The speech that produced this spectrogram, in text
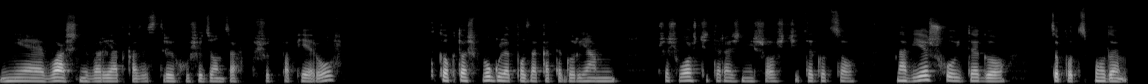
nie właśnie wariatka ze strychu siedząca wśród papierów, tylko ktoś w ogóle poza kategoriami przeszłości, teraźniejszości, tego, co na wierzchu i tego, co pod spodem,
